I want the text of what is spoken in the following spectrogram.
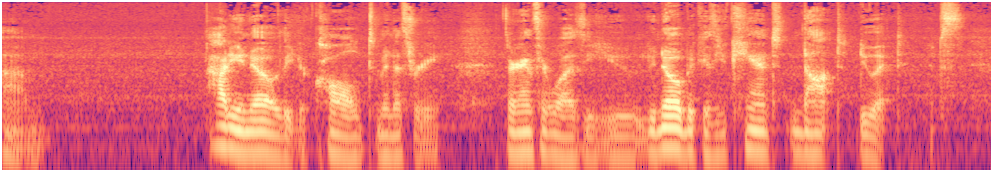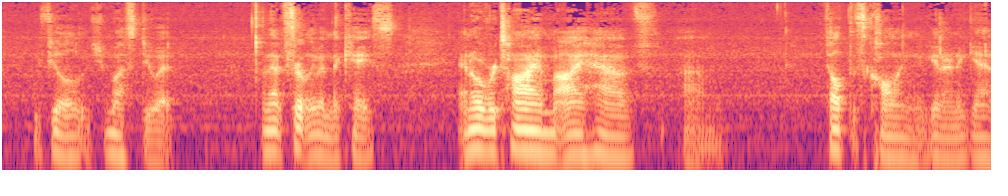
um, how do you know that you're called to ministry? Their answer was, you you know because you can't not do it. It's you feel you must do it, and that's certainly been the case. And over time, I have um, felt this calling again and again.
